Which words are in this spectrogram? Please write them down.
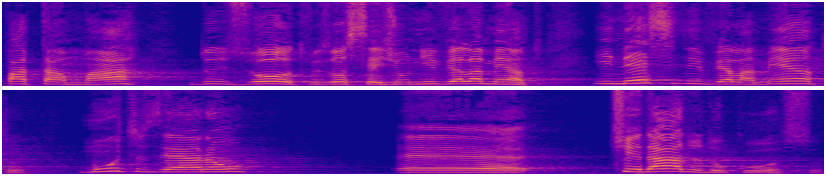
patamar dos outros, ou seja, um nivelamento. E nesse nivelamento, muitos eram é, tirados do curso.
